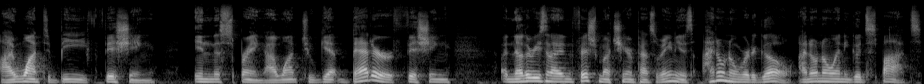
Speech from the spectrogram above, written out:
I want to be fishing in the spring. I want to get better fishing Another reason I didn't fish much here in Pennsylvania is I don't know where to go. I don't know any good spots.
